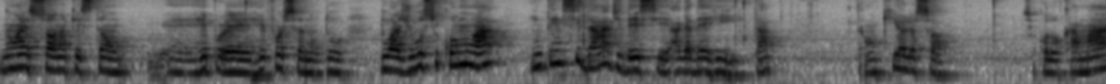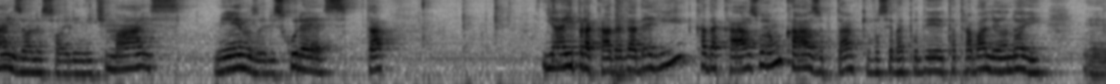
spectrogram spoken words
Não é só na questão, é, é, reforçando, do, do ajuste, como a intensidade desse HDRI, tá? Então aqui, olha só, se eu colocar mais, olha só, ele emite mais, menos, ele escurece, tá? E aí para cada HDRI, cada caso é um caso, tá? Que você vai poder estar tá trabalhando aí. É,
